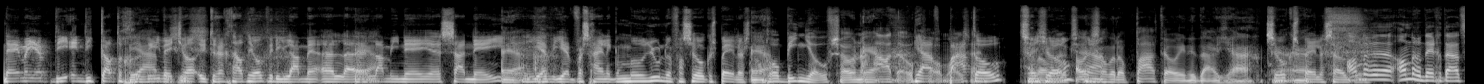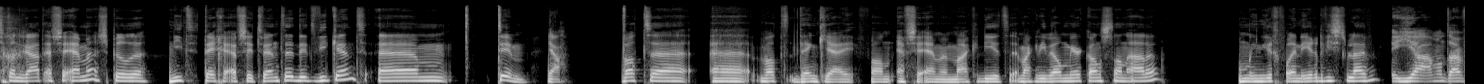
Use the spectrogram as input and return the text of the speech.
Nee, maar je hebt die in die categorie, Ja, weet je wel. Utrecht haalt nu ook weer die Lame, eh, La- Ja, ja. Lamine eh, Sané. Ja. Je, hebt, je hebt waarschijnlijk miljoenen van zulke spelers. Ja. Robinho of zo naar Ja. ADO. Ja, of. Pato. Weet je wel? Ja. Alexander Opato inderdaad, ja. Zulke spelers zou ik doen. Andere, andere degradatiekandidaat FC Emmen speelde niet tegen FC Twente dit weekend. Ehm, Tim. Ja. Wat, eh, eh, wat denk jij van FC Emmen? Maken die, het, maken die wel meer kans dan ADO? Om in ieder geval in de Eredivisie te blijven? Ja, want daar,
